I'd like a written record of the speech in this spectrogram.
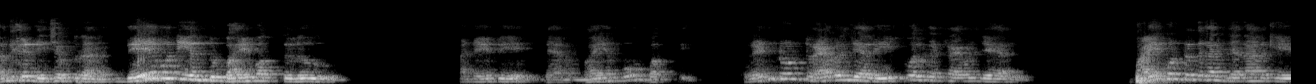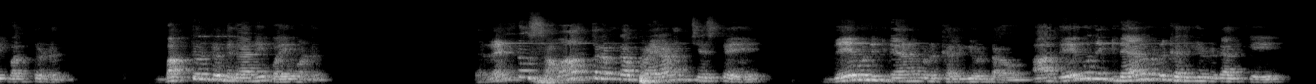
అందుకని నేను చెప్తున్నాను దేవుని ఎందు భయభక్తులు అనేది జ్ఞానం భయము భక్తి. రెండు ట్రావెల్ చేయాలి ఈక్వల్గా ట్రావెల్ చేయాలి. భయం ఉంటుంది కానీ జనాలకి భక్తి ఉండదు భక్తి ఉంటుంది కానీ భయం ఉండదు రెండు సమాంతరంగా ప్రయాణం చేస్తే దేవుని జ్ఞానమును కలిగి ఉంటావు. ఆ దేవుని జ్ఞానమును కలిగి ఉండడానికి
